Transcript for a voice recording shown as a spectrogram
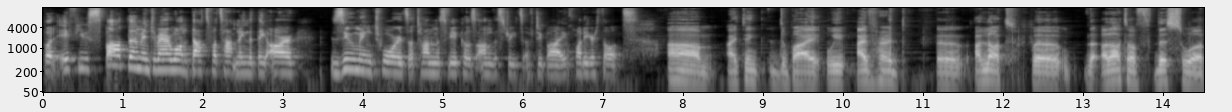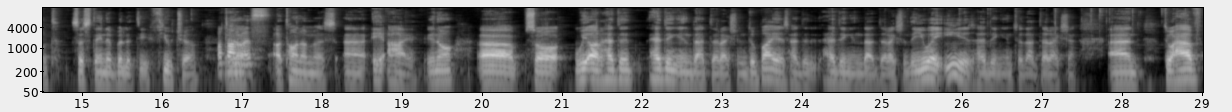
But if you spot them in Jumeirah 1, that's what's happening, that they are zooming towards autonomous vehicles on the streets of Dubai. What are your thoughts? Um, I think Dubai, we I've heard uh, a lot, uh, a lot of this word, sustainability, future, autonomous, you know, autonomous, uh, AI. You know, uh, so we are headed heading in that direction. Dubai is headed heading in that direction. The UAE is heading into that direction, and to have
